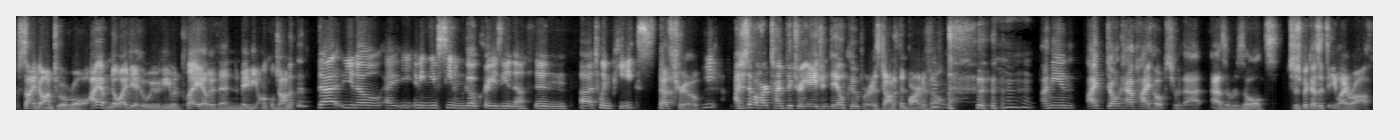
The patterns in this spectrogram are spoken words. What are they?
signed on to a role. I have no idea who he would play other than maybe Uncle Jonathan. That you know, I, I mean, you've seen him go crazy enough in uh, Twin Peaks. That's true. He, I just have a hard time picturing Agent Dale Cooper as Jonathan Barnavelt. I mean, I don't have high hopes for that as a result, just because it's Eli Roth.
